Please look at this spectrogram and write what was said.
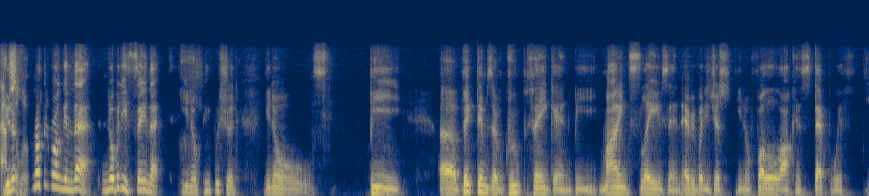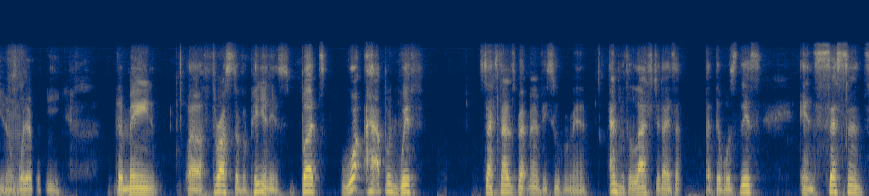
absolutely you know, nothing wrong in that. Nobody's saying that you know people should you know be uh, victims of groupthink and be mind slaves and everybody just you know follow lock and step with you know mm-hmm. whatever the the main uh, thrust of opinion is. But what happened with Zack Snyder's Batman v Superman and with the Last Jedi is that, that there was this incessant,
